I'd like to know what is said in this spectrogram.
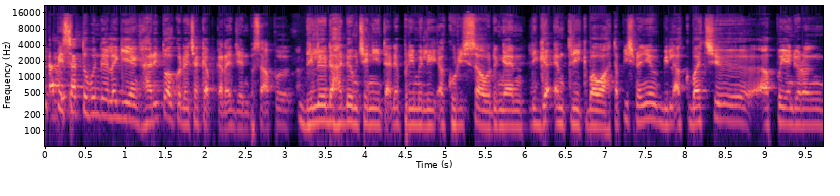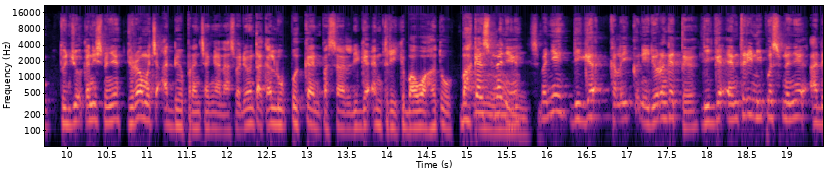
tapi satu benda lagi yang hari tu aku dah cakap kat Rajan pasal apa. Bila dah ada macam ni tak ada Premier League aku risau dengan Liga M3 ke bawah. Tapi sebenarnya bila aku baca apa yang diorang tunjukkan ni sebenarnya diorang macam ada perancangan lah sebab diorang takkan lupakan pasal Liga M3 ke bawah tu. Bahkan Hmm. sebenarnya sebenarnya Liga kalau ikut ni diorang kata Liga M3 ni pun sebenarnya ada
